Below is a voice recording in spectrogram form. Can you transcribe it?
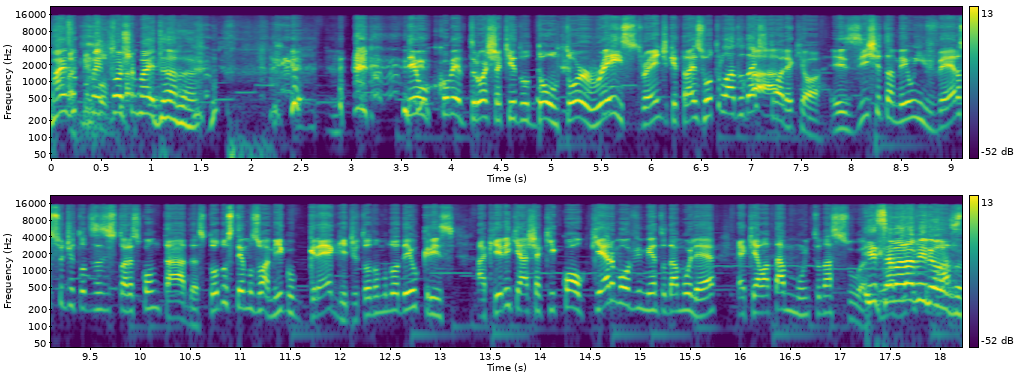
Mais um comentário Maidana. Tem o comentrouxa aqui do Dr. Ray Strange que traz o outro lado da Ah. história aqui, ó. Existe também o inverso de todas as histórias contadas. Todos temos o amigo Greg de Todo Mundo Odeia o Chris. Aquele que acha que qualquer movimento da mulher é que ela tá muito na sua. Isso Tem um é maravilhoso.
